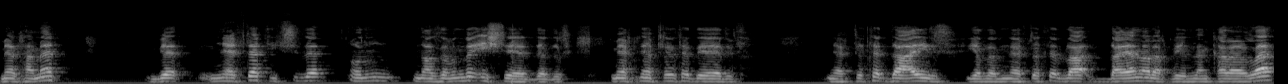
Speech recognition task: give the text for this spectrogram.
Merhamet ve nefret ikisi de onun nazarında eşdeğerdedir. Nefrete değeriz nefrete dair ya da nefrete da- dayanarak verilen kararlar,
